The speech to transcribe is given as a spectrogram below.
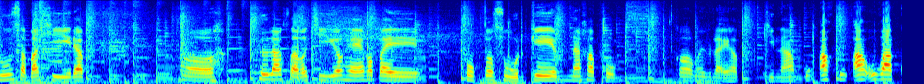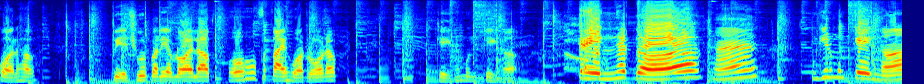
รู้สามัคคีครับโอ้ รู้รักสามัคคีก็แพ้เข้าไป 6 ต่อ 0 เกมนะครับผม ก็ไม่เป็นไรครับ กินน้ำอุกอักอุกอักอุกอักก่อนนะครับ เปลี่ยนชุดมาเรียบร้อยแล้ว โอ้สไตล์หัวโรถครับ เก่งนะมึงเก่งเหรอ เก่งนะเหรอฮะ มึงคิดว่ามึงเก่งเหรอ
